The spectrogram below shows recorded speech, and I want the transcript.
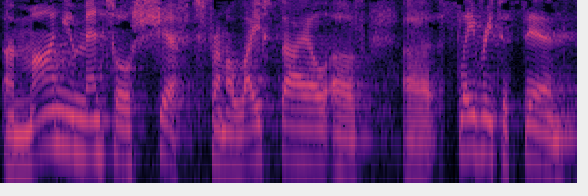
a monumental shift from a lifestyle of uh, slavery to sin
